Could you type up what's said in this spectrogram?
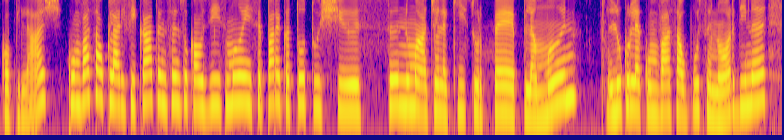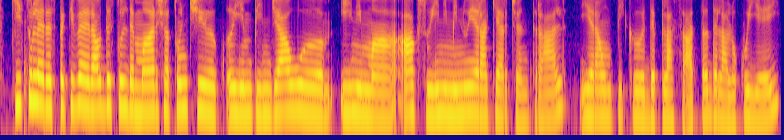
copilaj. Cumva s-au clarificat în sensul că au zis, măi, se pare că totuși sunt numai acele chisturi pe plămân, lucrurile cumva s-au pus în ordine. Chisturile respective erau destul de mari și atunci îi împingeau uh, inima, axul inimii nu era chiar central, era un pic uh, deplasată de la locul ei.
